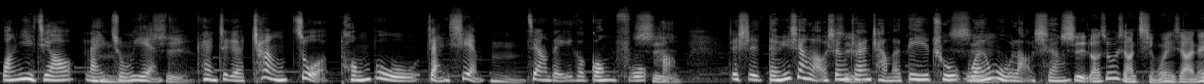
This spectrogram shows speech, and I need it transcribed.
王一娇来主演，嗯、是看这个唱作同步展现，嗯，这样的一个功夫，好。这是等于像老生专场的第一出文武老生。是，是老师，我想请问一下，那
